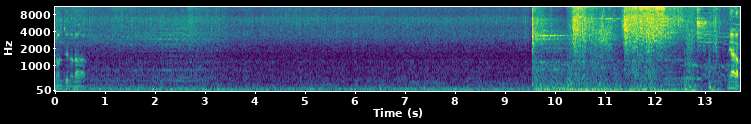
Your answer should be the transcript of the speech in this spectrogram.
No entiendo nada Mira la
